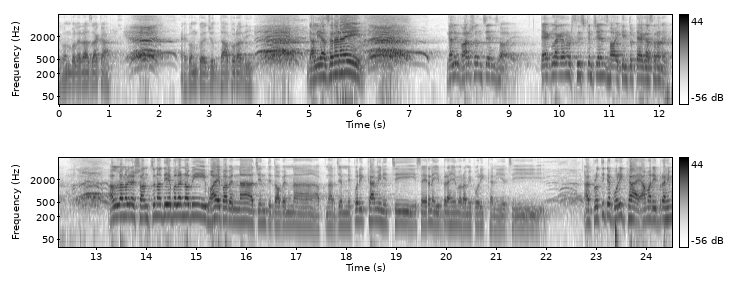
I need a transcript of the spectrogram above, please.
এখন বলে রাজাকার। এখন কয় যুদ্ধাপরাধী গালি আছে না নাই? গালির ভার্সন চেঞ্জ হয়। ট্যাগ লাগানোর সিস্টেম চেঞ্জ হয়, কিন্তু ট্যাগ আছে না নাই? আল্লাহ নবীর সান্ত্বনা দিয়ে বলে, নবী, ভয় পাবেন না, চিন্তিত হবেন না। আপনার যেমনি পরীক্ষা আমি নিচ্ছি, সেখানে ইব্রাহিমের আমি পরীক্ষা নিয়েছি। আর প্রতিটা পরীক্ষায় আমার Ibrahim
